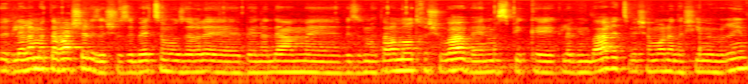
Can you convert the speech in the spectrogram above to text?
בגלל המטרה של זה, שזה בעצם עוזר לבן אדם, אה, וזאת מטרה מאוד חשובה, ואין מספיק אה, כלבים בארץ, ויש המון אנשים עיוורים.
